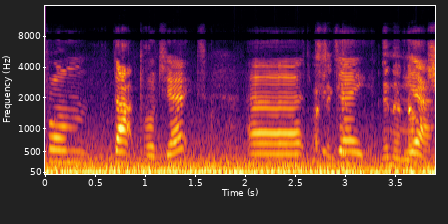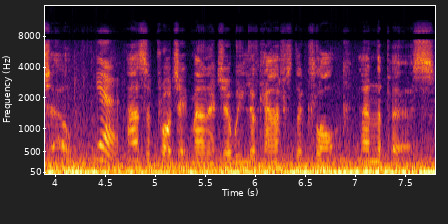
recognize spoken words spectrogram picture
from that project, uh, I think in, in a yeah, nutshell, yeah, as a project manager, we look after the clock and the purse.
